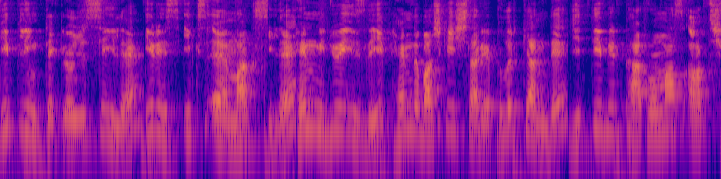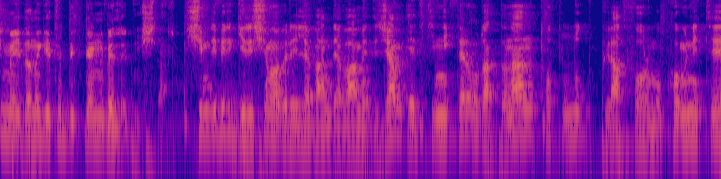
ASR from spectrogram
Deep Link teknolojisiyle Iris Xe Max ile hem videoyu izleyip hem de başka işler yapılırken de ciddi bir performans artışı meydana getirdiklerini belirtmişler. Şimdi bir girişim haberiyle ben devam edeceğim. Etkinliklere odaklanan topluluk platformu Community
